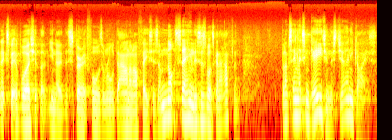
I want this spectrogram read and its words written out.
next bit of worship that, you know, the Spirit falls and we're all down on our faces. I'm not saying this is what's going to happen. But I'm saying let's engage in this journey, guys.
